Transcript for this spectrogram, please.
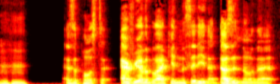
hmm as opposed to every other black kid in the city that doesn't know that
